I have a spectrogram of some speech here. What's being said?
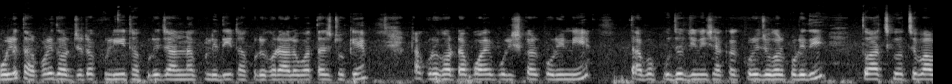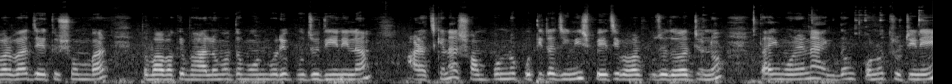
বলে তারপরে দরজাটা খুলি, ঠাকুরের জানলা খুলে দিই, ঠাকুরের ঘরে আলো বাতাস ঢোকে। ঠাকুরের ঘরটা পয় পরিষ্কার করে নিয়ে তারপর পুজোর জিনিস এক এক করে জোগাড় করে দিই। তো আজকে হচ্ছে বাবার বার যেহেতু সোমবার, তো বাবাকে ভালো মতো মন ভরে পুজো দিয়ে নিলাম। আর আজকে না সম্পূর্ণ প্রতিটা জিনিস পেয়েছি বাবার পুজো দেওয়ার জন্য। তাই মনে না একদম কোনো ত্রুটি নেই।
